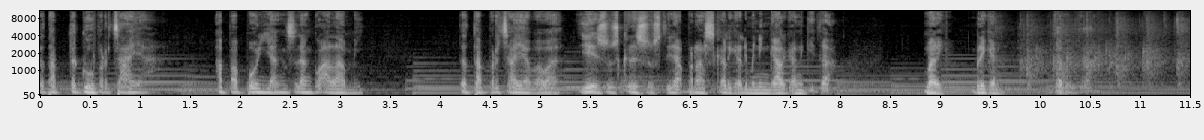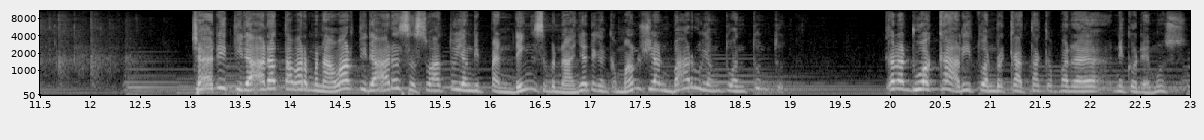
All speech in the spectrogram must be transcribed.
tetap teguh percaya apa pun yang sedang kau alami. Tetap percaya bahwa Yesus Kristus tidak pernah sekali-kali meninggalkan kita. Mari berikan tepuk jadi tidak ada tawar menawar, tidak ada sesuatu yang dipending sebenarnya dengan kemanusiaan baru yang Tuhan tuntut. Karena dua kali Tuhan berkata kepada Nikodemus,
